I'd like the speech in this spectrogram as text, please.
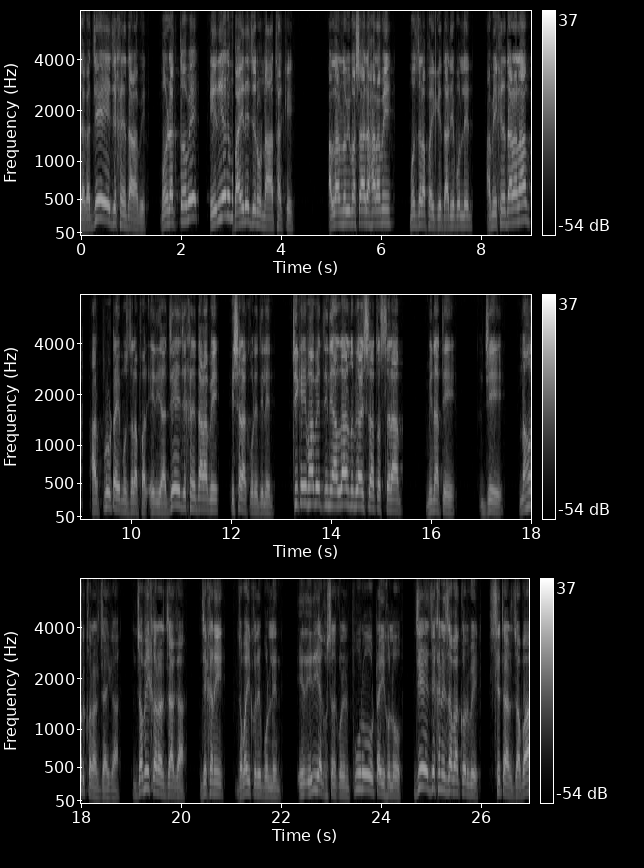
জায়গা, যে যেখানে দাঁড়াবে। মনে রাখতে হবে, এরিয়ার বাইরে যেন না থাকে। আল্লাহ নবী মাসার হারামে মোজদালাফাই গিয়ে দাঁড়িয়ে বললেন, আমি এখানে দাঁড়ালাম আর পুরোটাই মোজদালাফার এরিয়া, যে যেখানে দাঁড়াবে ইশারা করে দিলেন। ঠিক এইভাবে তিনি আল্লাহ নবী আলাইসালাম মিনাতে যে নহর করার জায়গা, জবাই করার জায়গা, যেখানে জবাই করে বললেন, এর এরিয়া ঘোষণা করলেন, পুরোটাই হলো যে যেখানে জবা করবে, সেটার জবা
